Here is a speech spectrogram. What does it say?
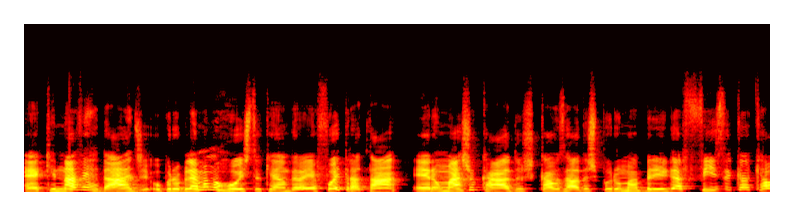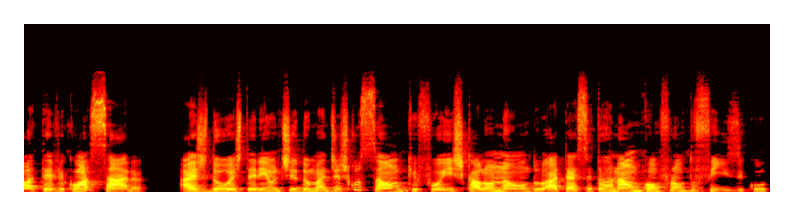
é que, na verdade, o problema no rosto que a Andrea foi tratar eram machucados causados por uma briga física que ela teve com a Sarah. As duas teriam tido uma discussão que foi escalonando até se tornar um confronto físico,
